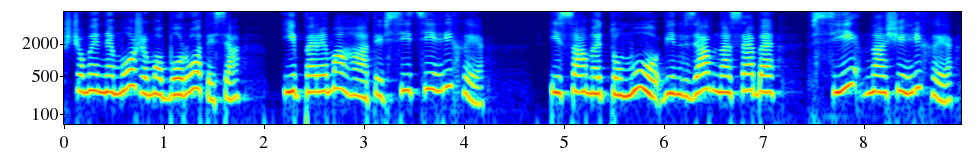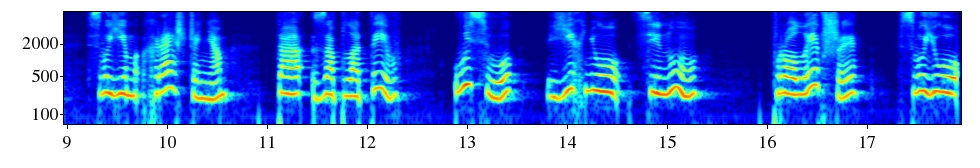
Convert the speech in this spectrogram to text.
що ми не можемо боротися і перемагати всі ці гріхи, і саме тому Він взяв на себе всі наші гріхи своїм хрещенням та заплатив усю їхню ціну, проливши свою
